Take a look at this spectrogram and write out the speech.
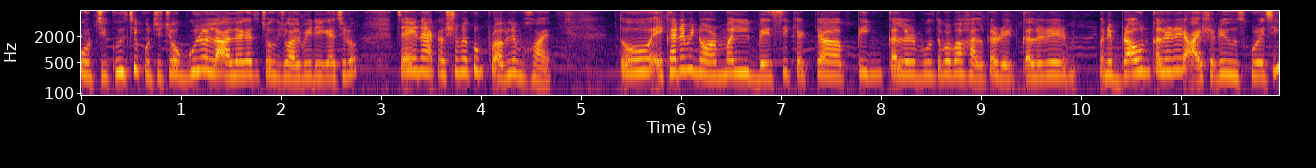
পড়ছি খুলছি পড়ছি চোখগুলো লাল হয়ে গেছে, চোখ জল বেরিয়ে গেছিল। চাই না, এক এক সময় খুব প্রবলেম হয়। তো এখানে আমি নর্মাল বেসিক একটা পিঙ্ক কালার বলতে পারব হালকা রেড কালারের মানে ব্রাউন কালারের আইশ্যাডো ইউজ করেছি।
